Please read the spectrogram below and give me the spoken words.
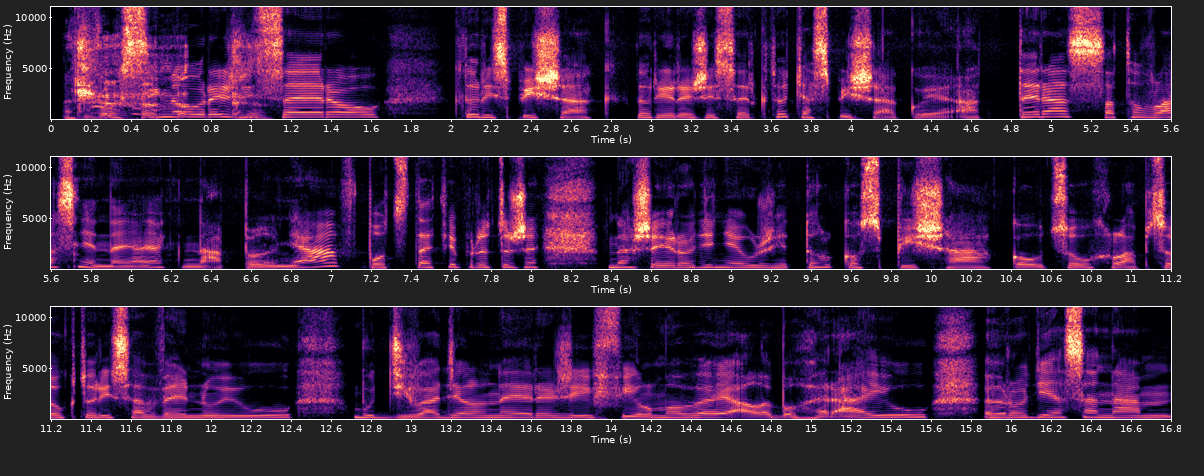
dvoch synov režisérov, ktorý spíšák, ktorý režisér, kto ťa spíšákuje. A teraz sa to vlastne nejak naplňa v podstate, pretože v našej rodine už je toľko spíšákovcov, chlapcov, ktorí sa venujú buď divadelnej režii, filmovej, alebo hrajú. Rodia sa nám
